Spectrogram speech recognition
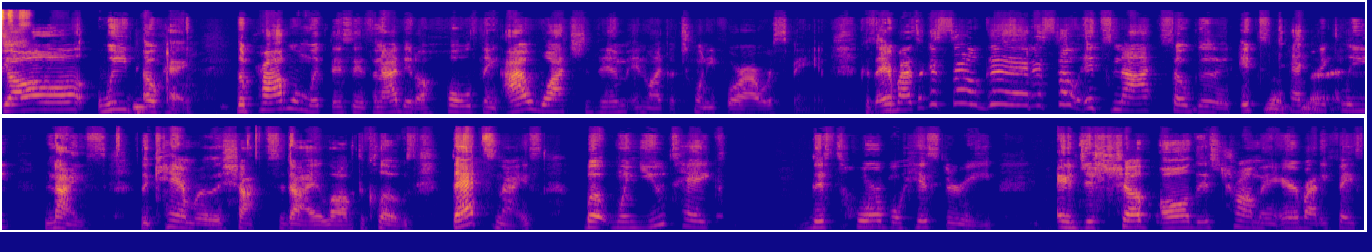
Y'all we okay. The problem with this is and i did a whole thing i watched them in like a 24 hour span. Because everybody's like it's so good it's so it's not so good. It's not. technically nice the camera the shots the dialogue the clothes that's nice. But when you take this horrible history and just shove all this trauma in everybody's face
